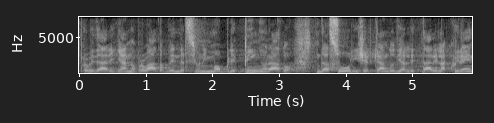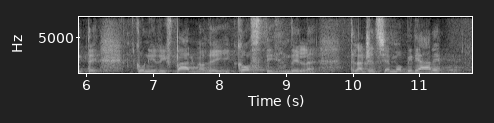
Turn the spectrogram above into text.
proprietari che hanno provato a vendersi un immobile pignorato da soli cercando di allettare l'acquirente con il risparmio dei costi del, dell'agenzia immobiliare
